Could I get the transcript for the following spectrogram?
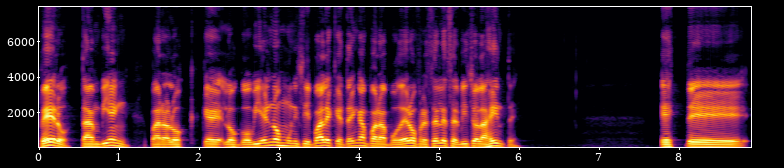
pero también para los, que, los gobiernos municipales que tengan para poder ofrecerle servicio a la gente. Este,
